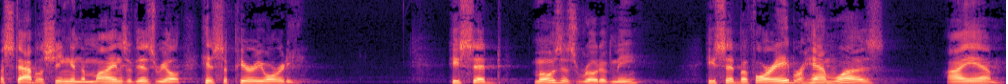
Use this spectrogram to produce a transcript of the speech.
establishing in the minds of Israel his superiority. He said, Moses wrote of me. He said, Before Abraham was, I am.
